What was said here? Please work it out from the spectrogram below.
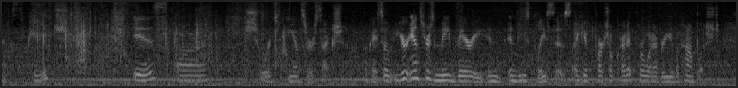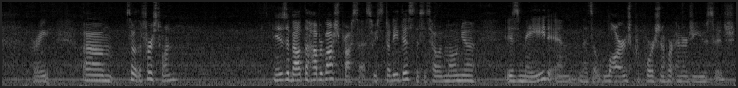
Next page is our short answer section. Okay, so your answers may vary in, in these places. I give partial credit for whatever you've accomplished. All right. Um, so the first one is about the Haber-Bosch process. We studied this. This is how ammonia is made, and that's a large proportion of our energy usage.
